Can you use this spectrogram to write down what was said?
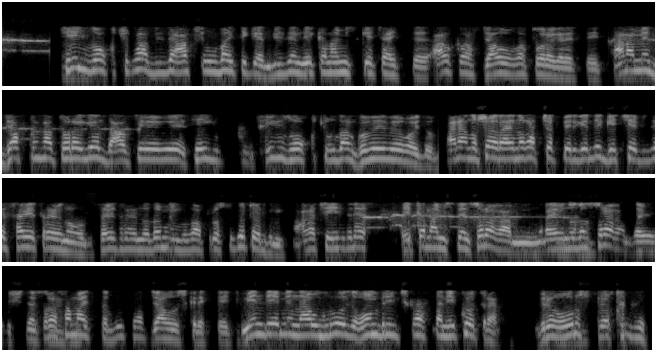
сегиз окуучуга бизде ачылбайт экен бизден экономисткечи айтты. Ал класс жабууга туура келет дейт. Анан мен жапканга туура келди ал себеби сегиз сегиз окуучудан көбөйбөй койду анан ошо районго отчет бергенде кечээ бизде совет районо болду. Совет районодо мен бул вопросту көтөрдүм. Ага чейин деле экономисттен сурагам районодон сурагам заведующийден сурасам айтты. Бул класс жабылыш керек дейт. Менде эми на угрозе он биринчи класстан экөө турат бирөө орус бирөө кыргыз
